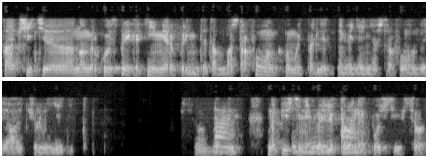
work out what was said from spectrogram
сообщить э, номер КУСП и какие меры приняты там. Оштрафован какой-нибудь подлец негодяй, не оштрафован, да я что мне ездить-то? Все, напишите А, то есть мне по вы- электронной а. почте и все.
